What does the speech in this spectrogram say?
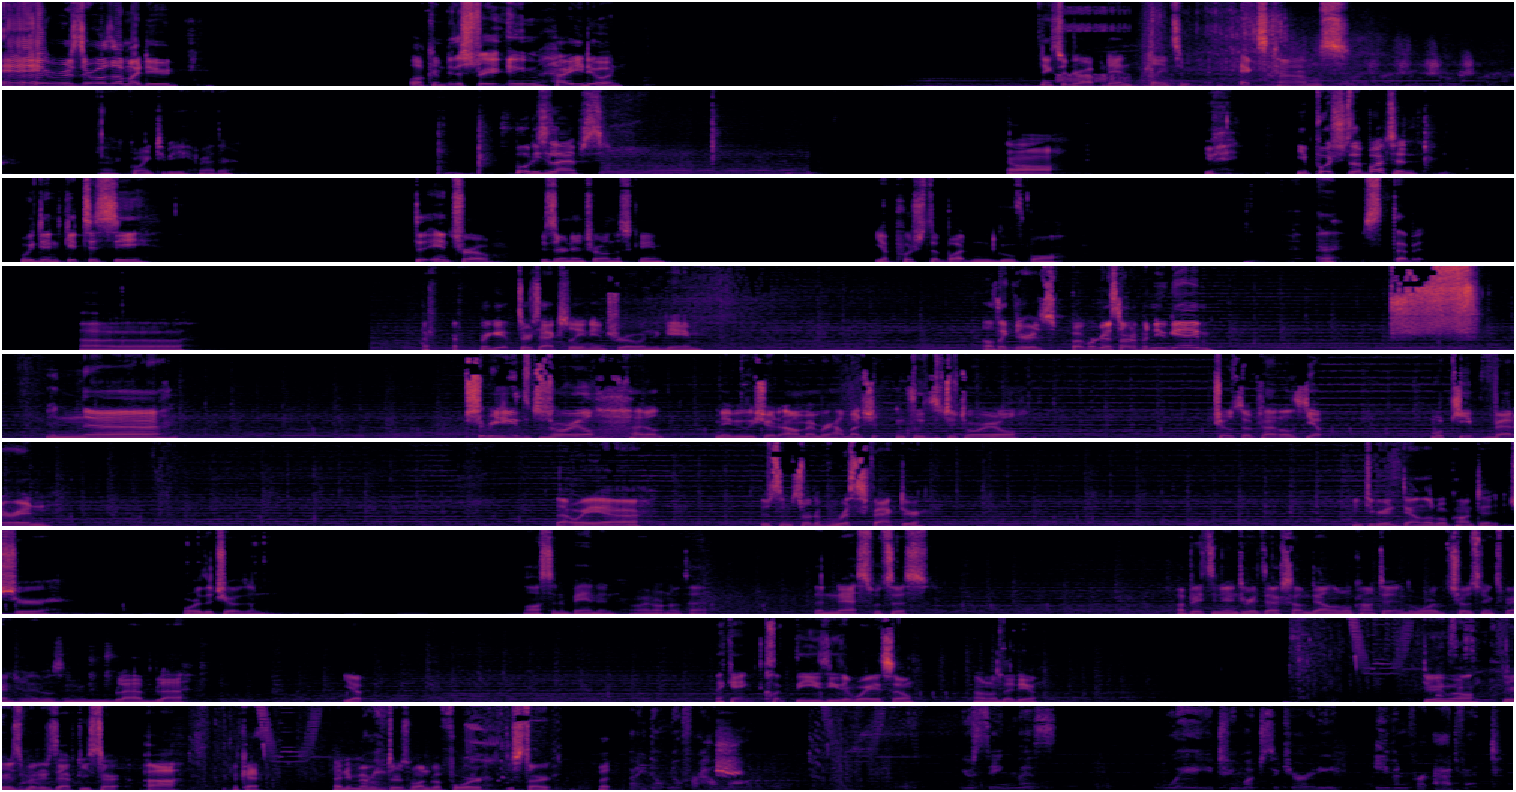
Hey, Rooster, what's up, my dude? Welcome to the stream. How are you doing? Thanks for dropping in, playing some XComs. Or going to be, rather. Booty slaps. Oh, you you pushed the button. We didn't get to see the intro. Is there an intro in this game? You push the button, goofball. Eh, stab it. Uh, I, forget if there's actually an intro in the game. I don't think there is, but we're gonna start up a new game. And uh, should we do the tutorial? I don't. Maybe we should. I don't remember how much it includes the tutorial. Show subtitles. Yep. We'll keep veteran. That way, uh, there's some sort of risk factor. Integrated downloadable content, sure. Or the chosen. Lost and abandoned. Oh, I don't know that. The nest. What's this? Updates and integrates XCOM downloadable content in the War of the Chosen expansion. It was in blah blah. Yep. I can't click these either way, so I don't know what they do. Doing well. There is, but it's after you start. Ah, okay. I didn't remember if there's one before the start, but. But I don't know for how long. You seeing this? Way too much security, even for Advent.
